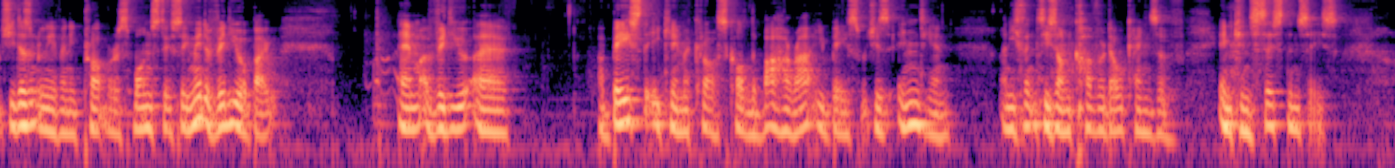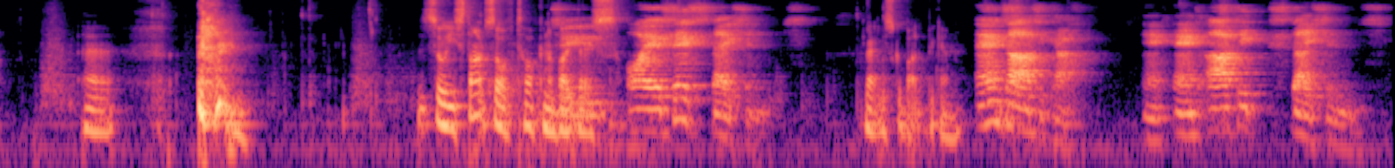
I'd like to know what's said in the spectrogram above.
which he doesn't really have any proper response to. So, he made a video about um, a video, uh, a base that he came across called the Bharati base, which is Indian, and he thinks he's uncovered all kinds of inconsistencies. Uh, so he starts off talking about to this. ISS stations, Right, let's go back to the beginning. Antarctica and Antarctic stations,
